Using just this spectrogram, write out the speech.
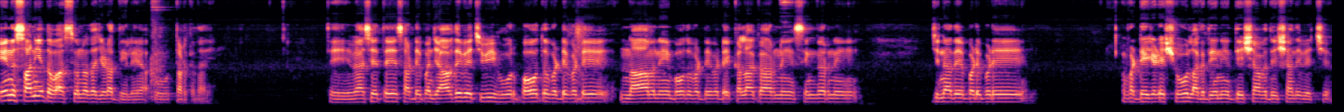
ਇਨਸਾਨੀਅਤ ਵਾਸਤੇ ਉਹਨਾਂ ਦਾ ਜਿਹੜਾ ਦਿਲ ਆ ਉਹ ਧੜਕਦਾ ਹੈ ਤੇ ਵੈਸੇ ਤੇ ਸਾਡੇ ਪੰਜਾਬ ਦੇ ਵਿੱਚ ਵੀ ਹੋਰ ਬਹੁਤ ਵੱਡੇ ਵੱਡੇ ਨਾਮ ਨੇ, ਬਹੁਤ ਵੱਡੇ ਵੱਡੇ ਕਲਾਕਾਰ ਨੇ ਸਿੰਗਰ ਨੇ, ਜਿਨ੍ਹਾਂ ਦੇ ਬੜੇ ਬੜੇ ਵੱਡੇ ਜਿਹੜੇ ਸ਼ੋਅ ਲੱਗਦੇ ਨੇ ਦੇਸ਼ਾਂ ਵਿਦੇਸ਼ਾਂ ਦੇ ਵਿੱਚ।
